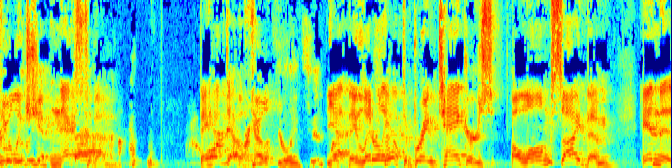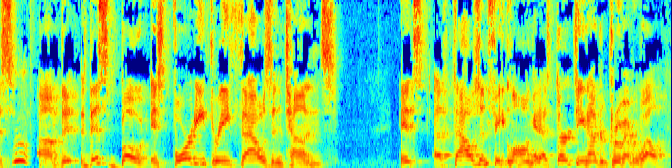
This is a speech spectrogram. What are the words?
fueling really ship next to them. They have to have a fuel. fueling ship, Yeah, they literally have to bring tankers alongside them in this. Um, th- this boat is 43,000 tons. It's a thousand feet long. It has 1,300 crew members. Well,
